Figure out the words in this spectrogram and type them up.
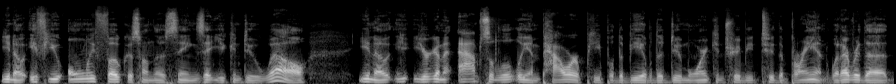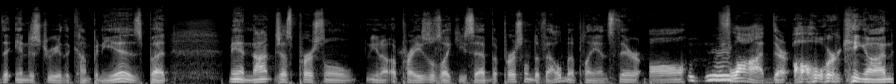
you know, if you only focus on those things that you can do well, you know, you're going to absolutely empower people to be able to do more and contribute to the brand, whatever the the industry or the company is. But man, not just personal, you know, appraisals like you said, but personal development plans. They're all mm-hmm. flawed. They're all working on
